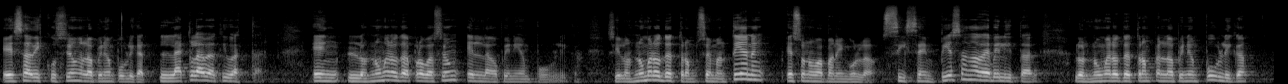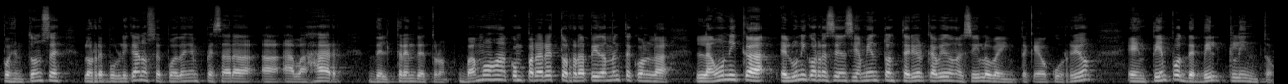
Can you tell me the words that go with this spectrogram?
esa discusión en la opinión pública. La clave aquí va a estar en los números de aprobación en la opinión pública. Si los números de Trump se mantienen, eso no va para ningún lado. Si se empiezan a debilitar los números de Trump en la opinión pública, pues entonces los republicanos se pueden empezar a, bajar del tren de Trump. Vamos a comparar esto rápidamente con la, única, el único residenciamiento anterior que ha habido en el siglo XX, que ocurrió en tiempos de Bill Clinton.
